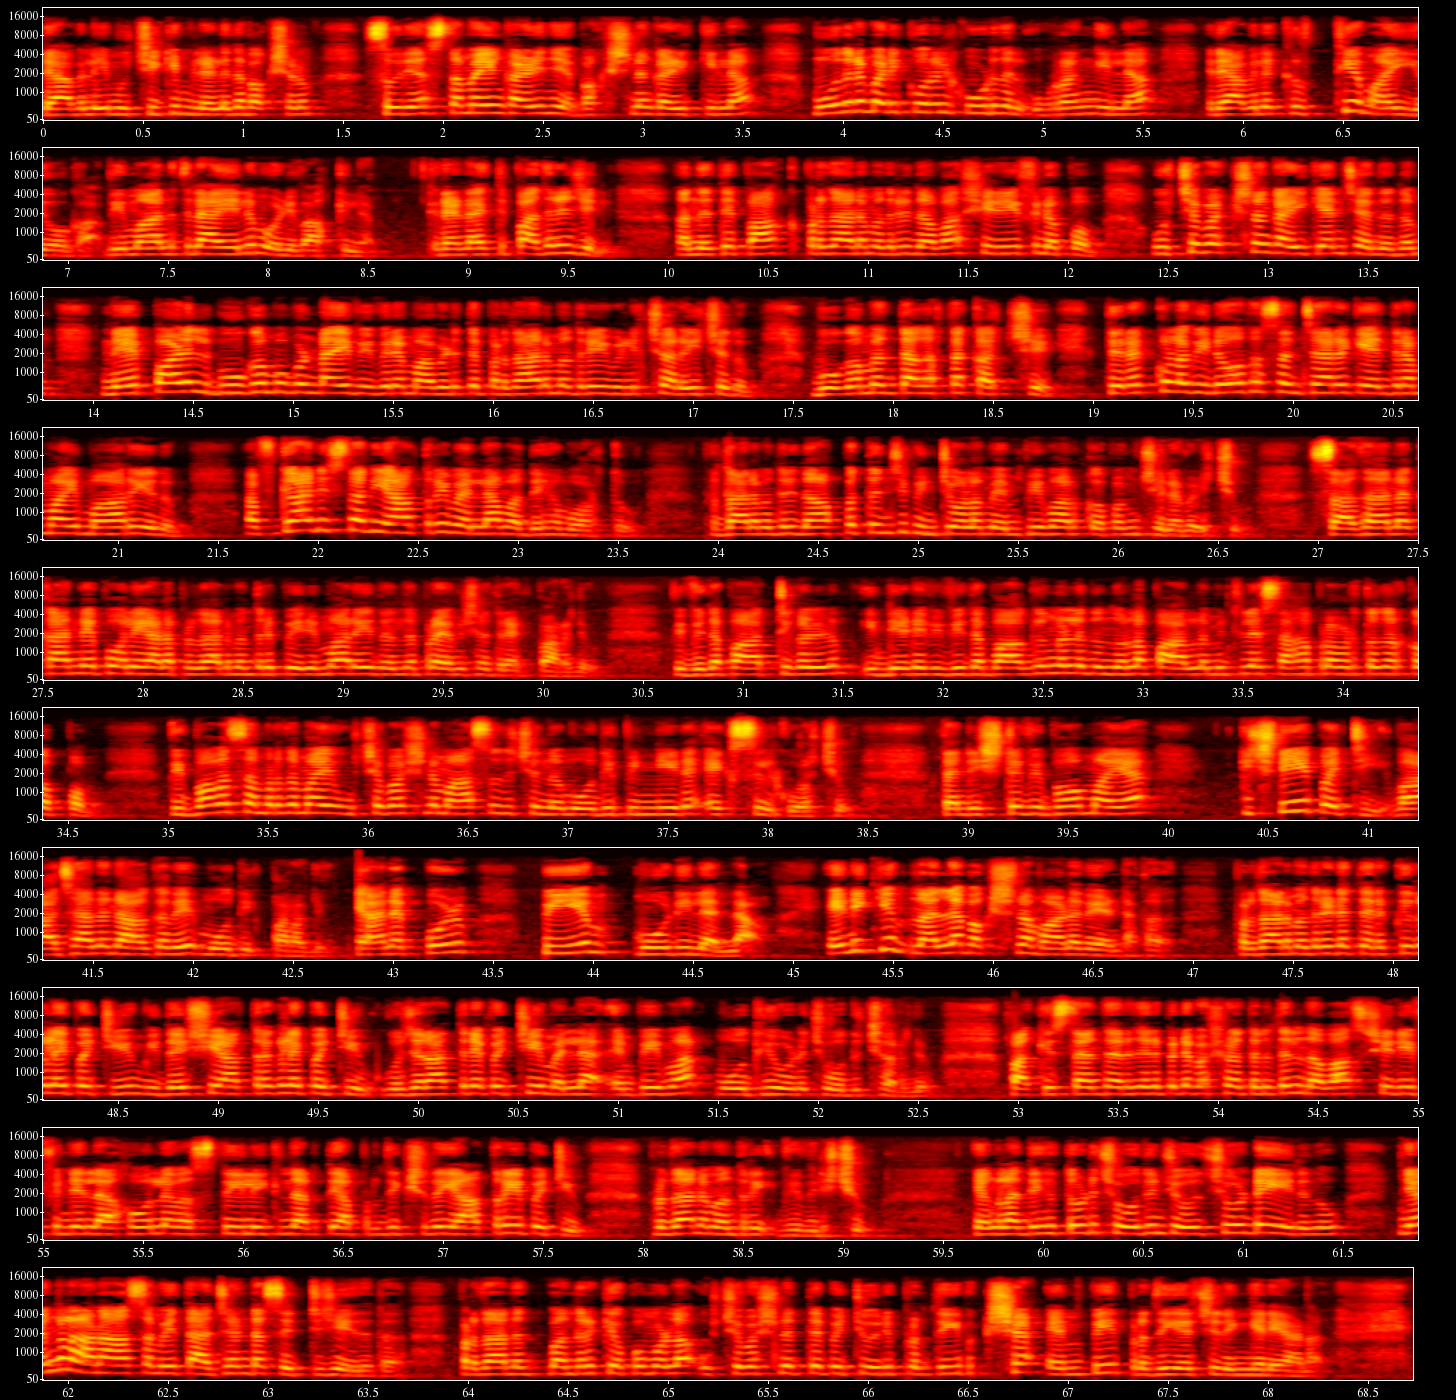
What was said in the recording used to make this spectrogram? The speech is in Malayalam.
രാവിലെയും ഉച്ചയ്ക്കും ലളിത ഭക്ഷണം സൂര്യാസ്തമയം കഴിഞ്ഞ് ഭക്ഷണം കഴിക്കില്ല മൂന്നര മണിക്കൂറിൽ കൂടുതൽ ഉറങ്ങില്ല രാവിലെ കൃത്യമായി യോഗ വിമാനത്തിലായാലും ഒഴിവാക്കില്ല. രണ്ടായിരത്തി പതിനഞ്ചിൽ അന്നത്തെ പാക് പ്രധാനമന്ത്രി നവാസ് ഷെരീഫിനൊപ്പം ഉച്ചഭക്ഷണം കഴിക്കാൻ ചെന്നതും നേപ്പാളിൽ ഭൂകമ്പമുണ്ടായ വിവരം അവിടുത്തെ പ്രധാനമന്ത്രിയെ വിളിച്ചറിയിച്ചതും ഭൂകമ്പം തകർത്ത കച്ച് തിരക്കുള്ള വിനോദസഞ്ചാര കേന്ദ്രമായി മാറിയതും അഫ്ഗാനിസ്ഥാൻ യാത്രയുമെല്ലാം അദ്ദേഹം ഓർത്തു. പ്രധാനമന്ത്രി നാൽപ്പത്തഞ്ച് മിനിറ്റോളം എം പിമാർക്കൊപ്പം ചിലവഴിച്ചു. സാധാരണക്കാരനെ പോലെയാണ് പ്രധാനമന്ത്രി പെരുമാറിയതെന്ന് പ്രേമചന്ദ്രൻ പറഞ്ഞു. വിവിധ പാർട്ടികളിലും ഇന്ത്യയുടെ വിവിധ ഭാഗങ്ങളിൽ നിന്നുള്ള പാർലമെന്റിലെ സഹപ്രവർത്തകർക്കൊപ്പം വിഭവസമൃദ്ധമായ ഉച്ചഭക്ഷണം ആസ്വദിച്ചെന്ന് മോദി പിന്നീട് എക്സിൽ കുറിച്ചു. തന്റെ ഇഷ്ടവിഭവമായ കിഷ്ടിയെ പറ്റി വാചാലനാകവെ മോദി പറഞ്ഞു. ഞാൻ എപ്പോഴും പി എം മോഡിയിലല്ല. എനിക്കും നല്ല ഭക്ഷണമാണ് വേണ്ടത്. പ്രധാനമന്ത്രിയുടെ തിരക്കുകളെ പറ്റിയും വിദേശ യാത്രകളെ പറ്റിയും ഗുജറാത്തിനെ പറ്റിയുമല്ല എം പിമാർ മോദിയോട് ചോദിച്ചറിഞ്ഞു. പാകിസ്ഥാൻ തെരഞ്ഞെടുപ്പിന്റെ പശ്ചാത്തലത്തിൽ നവാസ് ഷെരീഫിന്റെ ലാഹോറിലെ വസതിയിലേക്ക് നടത്തിയ അപ്രതീക്ഷിത യാത്രയെപ്പറ്റിയും പ്രധാനമന്ത്രി വിവരിച്ചു. ഞങ്ങൾ അദ്ദേഹത്തോട് ചോദ്യം ചോദിച്ചുകൊണ്ടേയിരുന്നു. ഞങ്ങളാണ് ആ സമയത്ത് അജണ്ട സെറ്റ് ചെയ്തത്. പ്രധാനമന്ത്രിക്കൊപ്പമുള്ള ഉച്ചഭക്ഷണത്തെ പറ്റി ഒരു പ്രതിപക്ഷ എം പി പ്രതികരിച്ചത് ഇങ്ങനെയാണ്.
